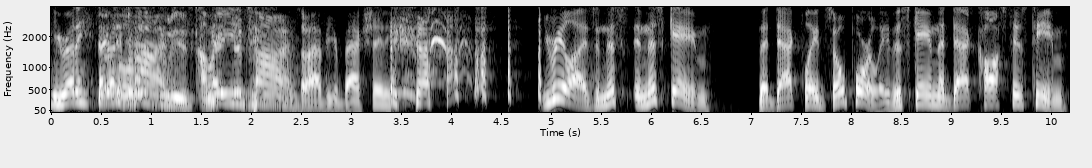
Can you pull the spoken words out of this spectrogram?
You ready? You ready this? Dude is crazy. I'm so happy you're back, Shady. you realize in this in this game that Dak played so poorly, this game that Dak cost his team,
